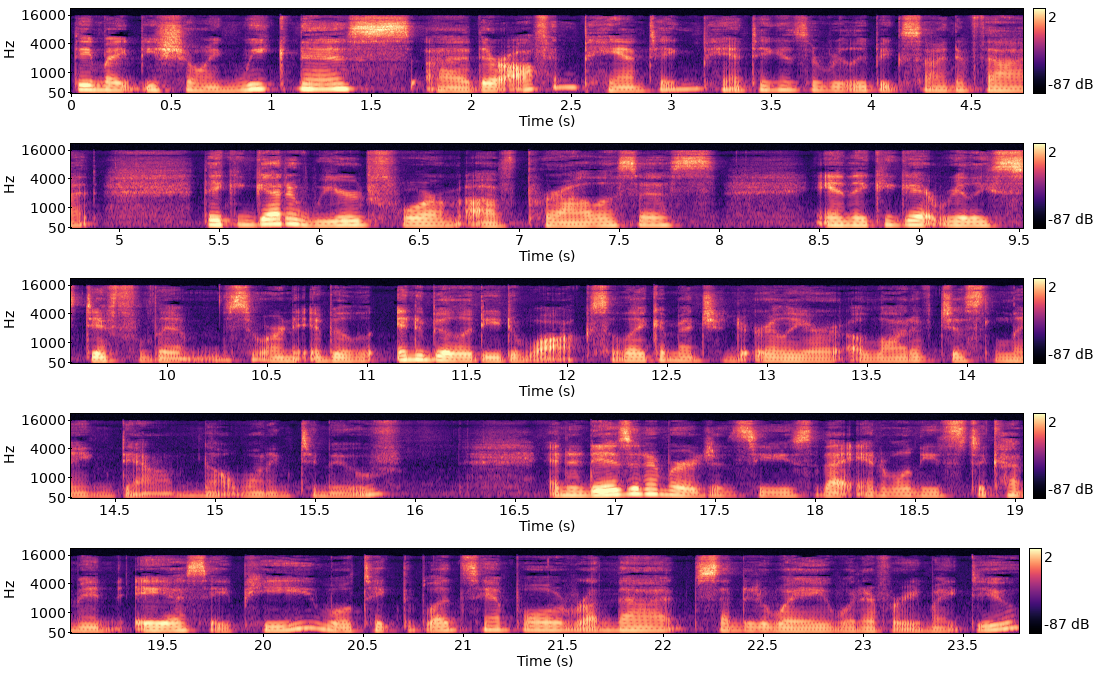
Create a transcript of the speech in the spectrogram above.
They might be showing weakness. Uh, they're often panting. Panting is a really big sign of that. They can get a weird form of paralysis and they can get really stiff limbs or an inability to walk. So, like I mentioned earlier, a lot of just laying down, not wanting to move. And it is an emergency, so that animal needs to come in ASAP. We'll take the blood sample, run that, send it away, whatever he might do.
